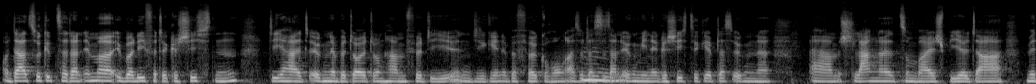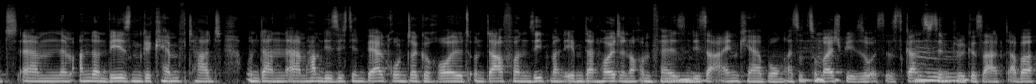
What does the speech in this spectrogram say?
Und dazu gibt es ja dann immer überlieferte Geschichten, die halt irgendeine Bedeutung haben für die indigene Bevölkerung. Also, dass es dann irgendwie eine Geschichte gibt, dass irgendeine ähm, Schlange zum Beispiel da mit ähm, einem anderen Wesen gekämpft hat und dann ähm, haben die sich den Berg runtergerollt und davon sieht man eben dann heute noch im Felsen diese Einkerbung. Also zum Beispiel, so ist es ganz simpel gesagt. Aber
